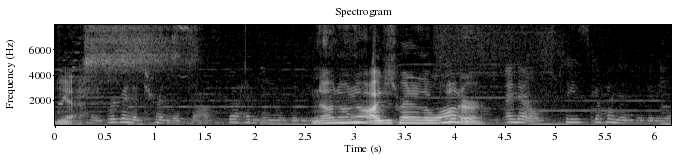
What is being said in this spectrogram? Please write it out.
Okay, Yes. we're gonna turn this off. Go ahead and end the video. No, no, okay? no. I just ran into the water. I know. Please go ahead and end the video.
